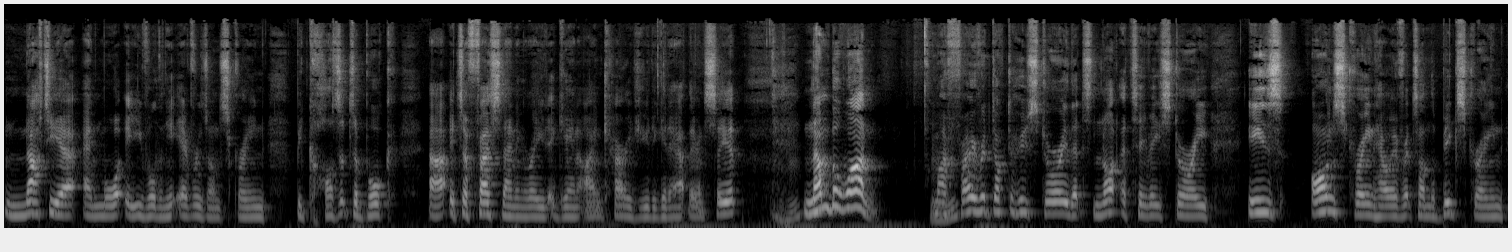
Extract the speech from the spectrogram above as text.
nuttier and more evil than he ever is on screen because it's a book. Uh, it's a fascinating read. Again, I encourage you to get out there and see it. Mm-hmm. Number one, mm-hmm. my favourite Doctor Who story that's not a TV story is on screen, however, it's on the big screen,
